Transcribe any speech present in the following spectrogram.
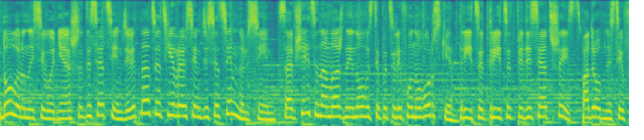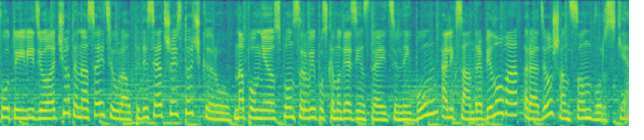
Доллар на сегодня 67.19, евро 77.07. Сообщайте нам важные новости по телефону Ворске 30 30 56. Подробности, фото и видео отчеты на сайте урал56.ру. Напомню, спонсор выпуска магазин «Строительный бум» Александра Белова, радио «Шансон Ворске».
